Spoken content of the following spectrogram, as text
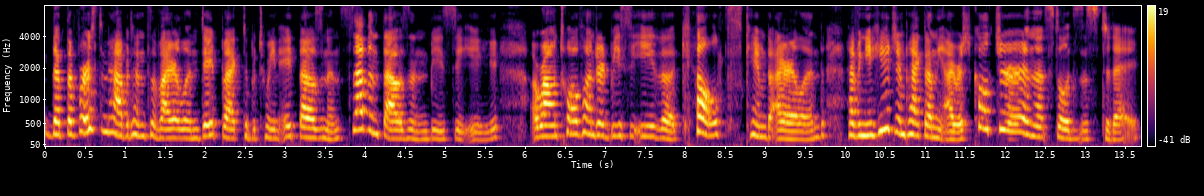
That the first inhabitants of Ireland date back to between 8000 and 7000 BCE. Around 1200 BCE, the Celts came to Ireland, having a huge impact on the Irish culture, and that still exists today.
